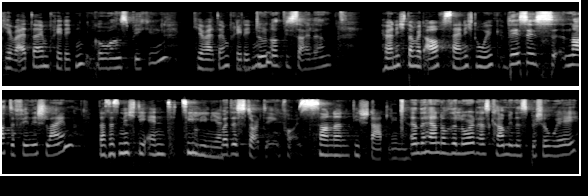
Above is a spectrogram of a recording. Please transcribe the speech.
Geh weiter im Predigen. Go on speaking. Geh weiter im Predigen. Do not be silent. Hör nicht damit auf, sei nicht ruhig. This is not the finish line, Das ist nicht die Endziellinie, but the starting point. sondern die Startlinie. And the hand of the Lord has come in a special way.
